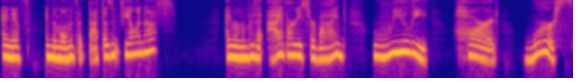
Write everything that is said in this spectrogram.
And if in the moments that that doesn't feel enough, I remember that I've already survived really hard, worse,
